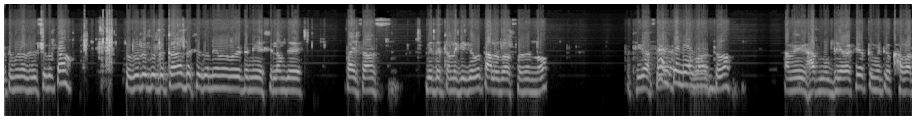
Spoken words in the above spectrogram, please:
একটা মেলা হয়েছিল তো। তো যদি বিদ্যুৎ টানে তো সেজন্য আমি এটা নিয়ে এসেছিলাম যে বাই চান্স বিদ্যুৎ টানে কি করব তালের ব্যবস্থার জন্য। তো ঠিক আছে। তো আমি হাত মুখ ধুয়ে রাখি তুমি একটু খাবার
